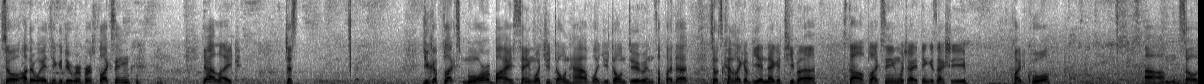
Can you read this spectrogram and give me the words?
so other ways you could do reverse flexing, yeah, like just you could flex more by saying what you don't have, what you don't do, and stuff like that. So it's kind of like a via negativa style flexing, which I think is actually quite cool. Um, so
